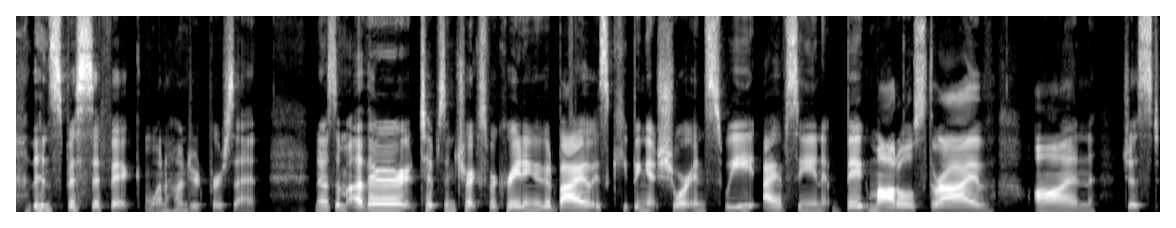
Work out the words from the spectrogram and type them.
than specific, 100%. Now, some other tips and tricks for creating a good bio is keeping it short and sweet. I have seen big models thrive on just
